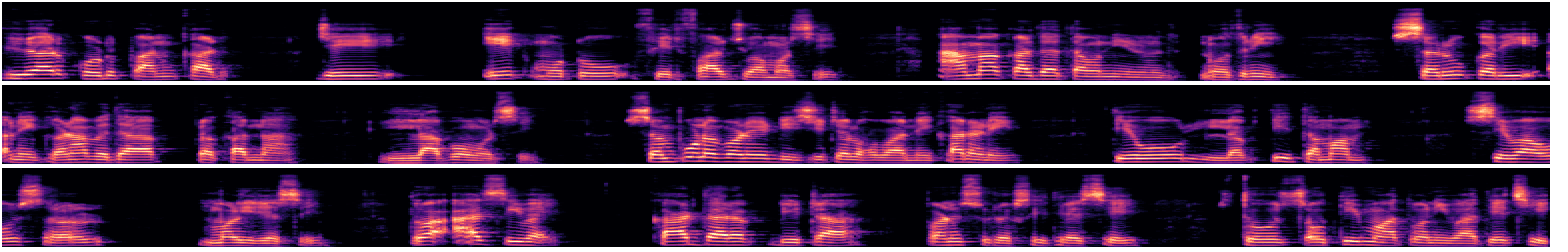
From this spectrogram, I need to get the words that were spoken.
ક્યુઆર કોડ પાન કાર્ડ, જે એક મોટો ફેરફાર જોવા મળશે. આમાં કરદાતાઓની નોંધ- નોંધણી શરૂ કરી અને ઘણા બધા પ્રકારના લાભો મળશે. સંપૂર્ણપણે ડિજિટલ હોવાને કારણે તેઓ લગતી તમામ સેવાઓ સરળ મળી રહેશે. તો આ સિવાય કાર્ડ ધારક ડેટા પણ સુરક્ષિત રહેશે. તો સૌથી મહત્ત્વની વાત એ છે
